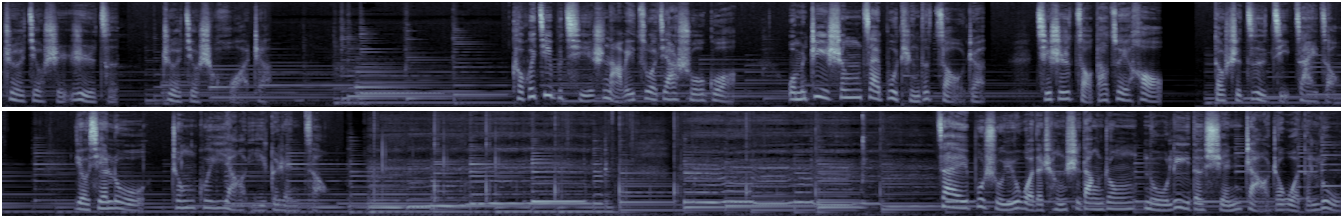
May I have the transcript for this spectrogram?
这就是日子，这就是活着。可会记不起是哪位作家说过：“我们这一生在不停地走着，其实走到最后，都是自己在走。有些路终归要一个人走。”在不属于我的城市当中，努力地寻找着我的路；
